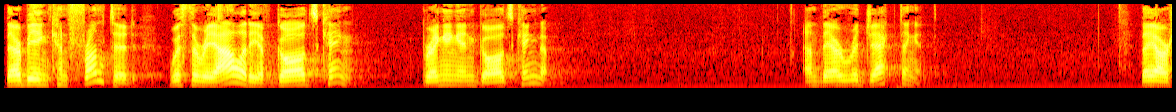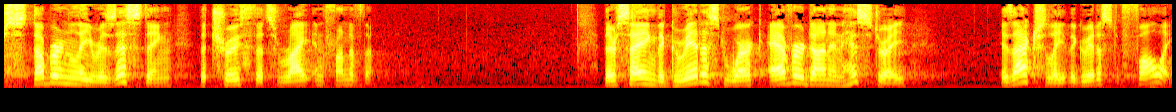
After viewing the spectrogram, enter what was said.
They're being confronted with the reality of God's king, bringing in God's kingdom. And they're rejecting it. They are stubbornly resisting the truth that's right in front of them. They're saying the greatest work ever done in history is actually the greatest folly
